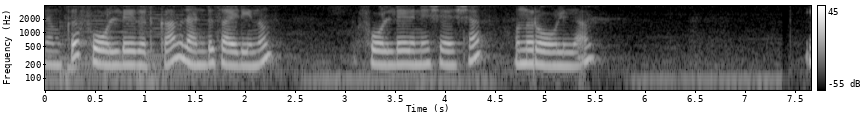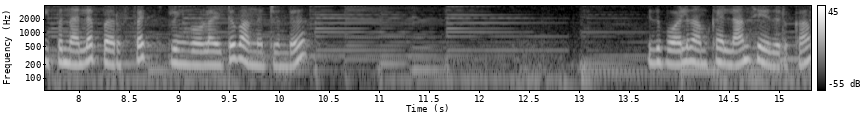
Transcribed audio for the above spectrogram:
നമുക്ക് ഫോൾഡ് ചെയ്തെടുക്കാം. രണ്ട് സൈഡിൽ നിന്നും ഫോൾഡ് ചെയ്തതിന് ശേഷം ഒന്ന് റോൾ ചെയ്യാം. ഇപ്പം നല്ല പെർഫെക്റ്റ് സ്പ്രിംഗ് റോളായിട്ട് വന്നിട്ടുണ്ട്. ഇതുപോലെ നമുക്കെല്ലാം ചെയ്തെടുക്കാം.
